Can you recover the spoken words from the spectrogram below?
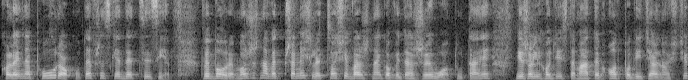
kolejne pół roku, te wszystkie decyzje, wybory. Możesz nawet przemyśleć, co się ważnego wydarzyło tutaj, jeżeli chodzi z tematem odpowiedzialności,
